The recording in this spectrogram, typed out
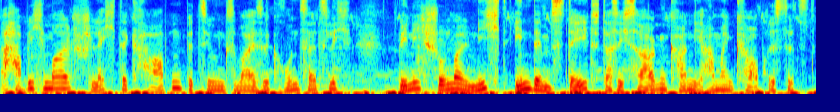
habe ich mal schlechte Karten, beziehungsweise grundsätzlich bin ich schon mal nicht in dem State, dass ich sagen kann, ja, mein Körper ist jetzt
